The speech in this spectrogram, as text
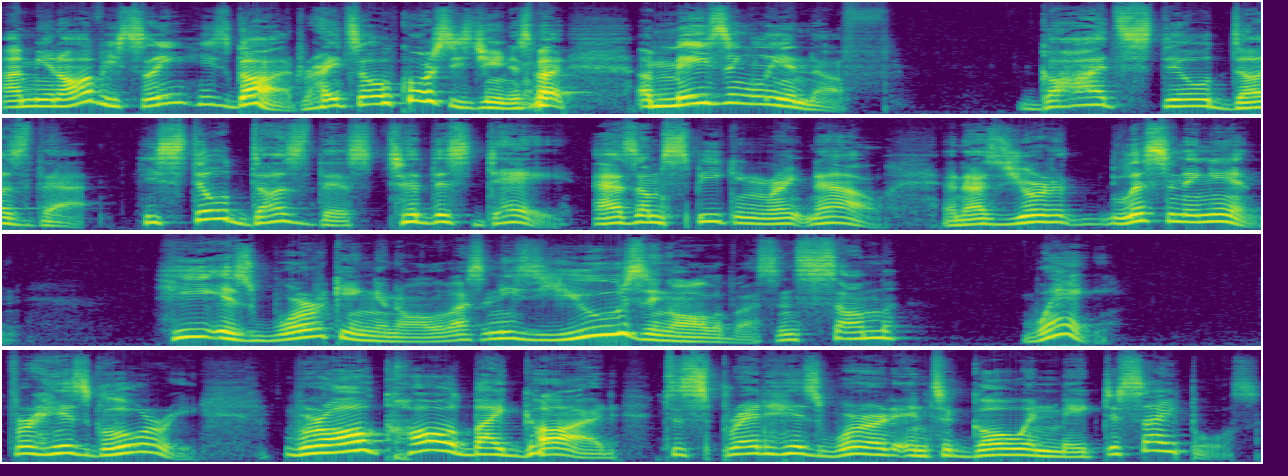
I mean, obviously, he's God, right? So, of course, he's genius. But amazingly enough, God still does that. He still does this to this day as I'm speaking right now. And as you're listening in, he is working in all of us and He's using all of us in some way for His glory. We're all called by God to spread His word and to go and make disciples.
